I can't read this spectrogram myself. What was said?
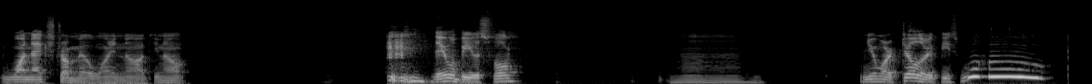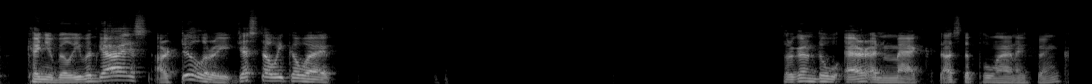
One extra mill, why not, you know? they will be useful. Mm. New artillery piece, woohoo! Can you believe it, guys? Artillery, just a week away. So we're gonna do air and mech. That's the plan, I think.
